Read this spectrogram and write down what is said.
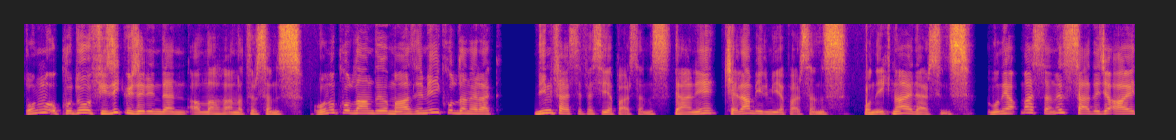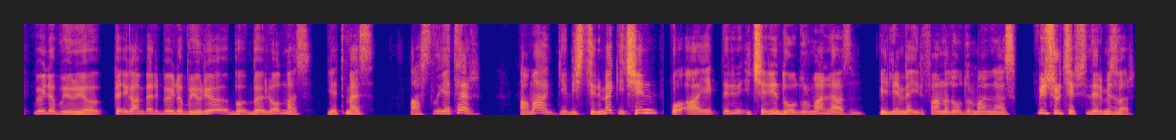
Onun okuduğu fizik üzerinden Allah'ı anlatırsanız, onun kullandığı malzemeyi kullanarak din felsefesi yaparsanız, yani kelam ilmi yaparsanız, onu ikna edersiniz. Bunu yapmazsanız sadece ayet böyle buyuruyor, peygamber böyle buyuruyor, bu böyle olmaz, yetmez. Aslı yeter. Ama geliştirmek için o ayetlerin içeriğini doldurman lazım. İlim ve irfanla doldurman lazım. Bir sürü tefsirlerimiz var.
